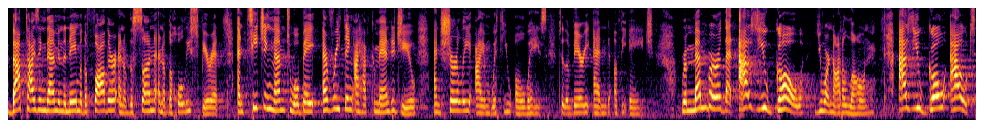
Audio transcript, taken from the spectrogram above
baptizing them in the name of the Father and of the Son and of the Holy Spirit, and teaching them to obey everything I have commanded you. And surely I am with you always to the very end of the age. Remember that as you go, you are not alone. As you go out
